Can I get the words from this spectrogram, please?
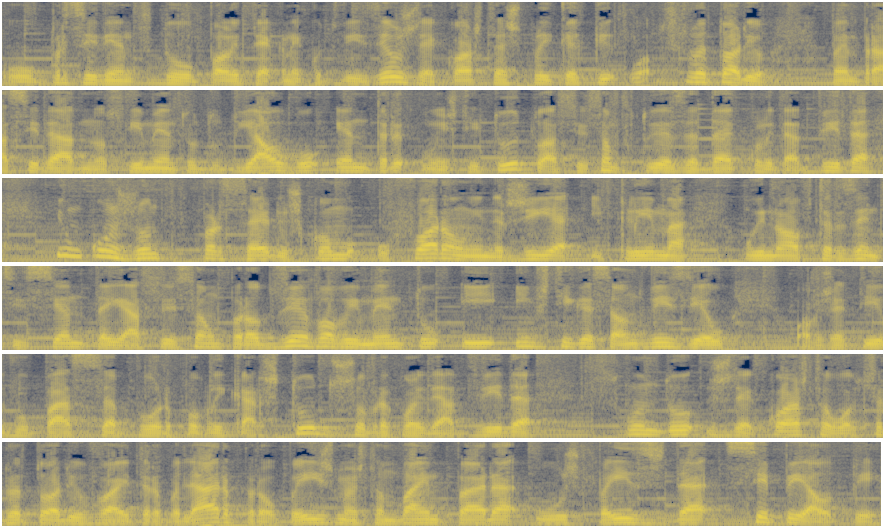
O presidente do Politécnico de Viseu, José Costa, explica que o Observatório vem para a cidade no seguimento do diálogo entre o Instituto, a Associação Portuguesa da Qualidade de Vida e um conjunto de parceiros como o Fórum Energia e Clima, o Inove 360 e a Associação para o Desenvolvimento e Investigação de Viseu. O objetivo passa por publicar estudos estudos sobre a qualidade de vida. Segundo José Costa, o Observatório vai trabalhar para o país, mas também para os países da CPLP.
